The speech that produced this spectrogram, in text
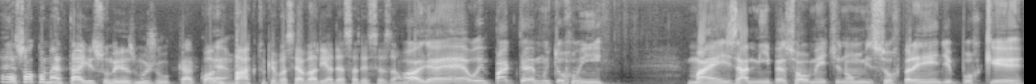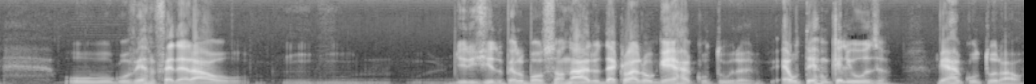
É só comentar isso mesmo, Juca. Qual é. o impacto que você avalia dessa decisão? Olha, é, o impacto é muito ruim. Mas a mim, pessoalmente, não me surpreende porque o governo federal, dirigido pelo Bolsonaro, declarou guerra à cultura. É o termo que ele usa, guerra cultural.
